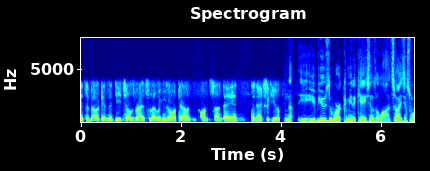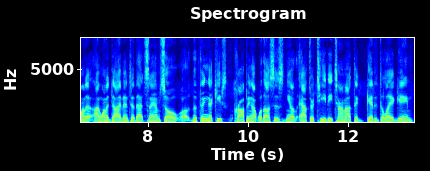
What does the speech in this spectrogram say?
it's about getting the details right so that we can go out there on, on Sunday and, and execute. Now, you've used the word communications a lot, so I just want to I want to dive into that, Sam. So uh, the thing that keeps cropping up with us is you know after TV timeout to get a delay a game.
